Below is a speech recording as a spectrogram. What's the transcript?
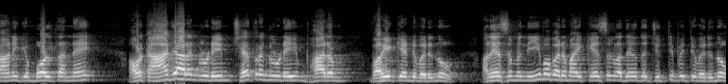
കാണിക്കുമ്പോൾ തന്നെ അവർക്ക് ആചാരങ്ങളുടെയും ക്ഷേത്രങ്ങളുടെയും ഭാരം വഹിക്കേണ്ടി വരുന്നു. അതേസമയം നിയമപരമായ കേസുകൾ അദ്ദേഹത്തെ ചുറ്റിപ്പറ്റി വരുന്നു.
